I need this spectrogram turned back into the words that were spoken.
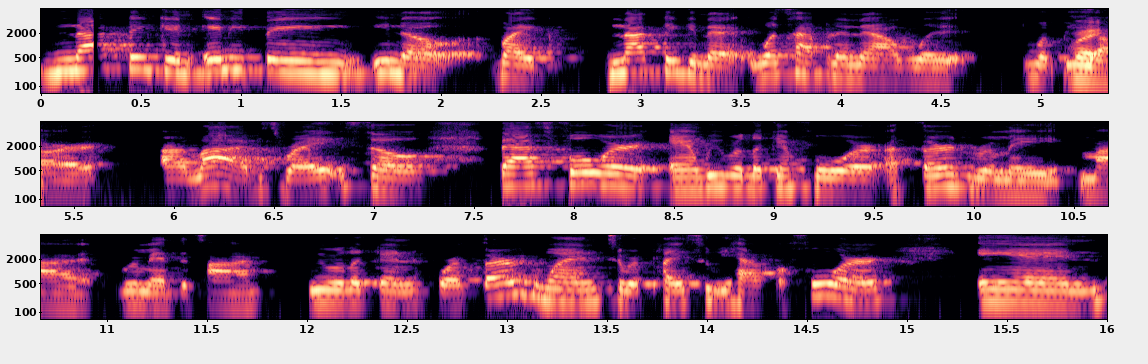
not thinking anything. You know, like not thinking that what's happening now would would be right. our our lives, right? So fast forward, and we were looking for a third roommate. My roommate at the time, we were looking for a third one to replace who we had before, and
